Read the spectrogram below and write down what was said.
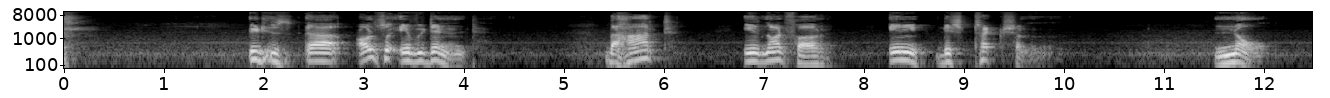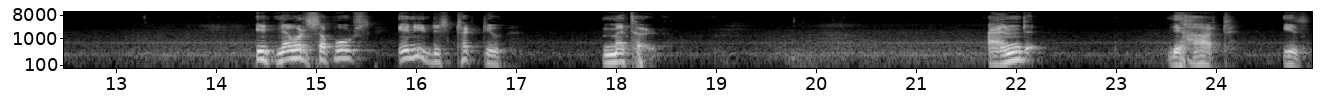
it is uh, also evident the heart is not for any distraction. No. It never supports any destructive method. And the heart is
